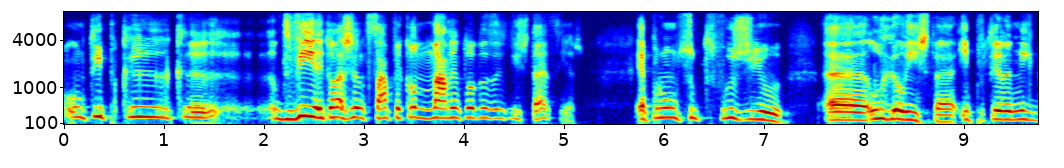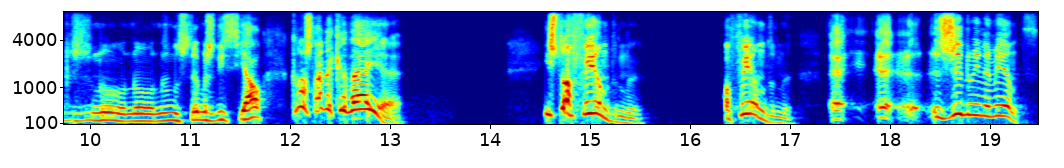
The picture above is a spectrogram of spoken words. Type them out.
um tipo que, que devia, e toda a gente sabe, foi condenado em todas as instâncias. É por um subterfúgio uh, legalista e por ter amigos no, no, no sistema judicial que não está na cadeia. Isto ofende-me. Ofende-me. Uh, uh, genuinamente.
